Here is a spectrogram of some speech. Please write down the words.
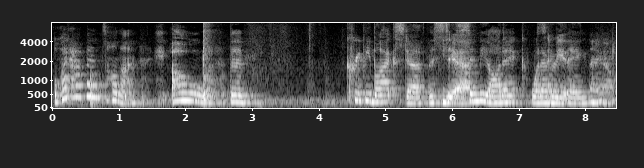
what happens? Hold on. Oh, the creepy black stuff, the sy- Yeah. symbiotic whatever Symbi- thing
